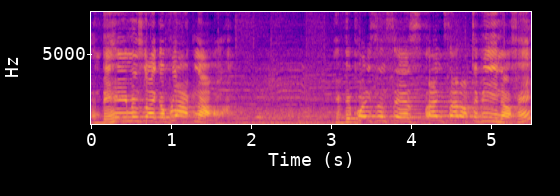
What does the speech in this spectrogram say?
and Bahamians like a plaque now, if the person says thanks, that ought to be enough, eh?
